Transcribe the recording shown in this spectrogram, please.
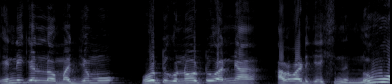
ఎన్నికల్లో మద్యము ఓటుకు నోటు అన్నీ అలవాటు చేసింది నువ్వు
